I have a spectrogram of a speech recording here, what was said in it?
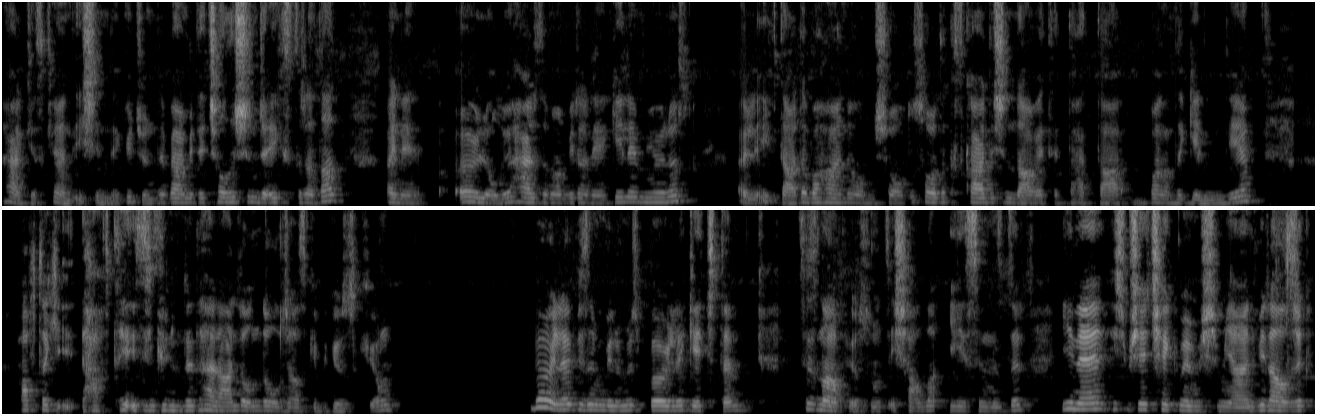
Herkes kendi işinde, gücünde. Ben bir de çalışınca ekstradan hani öyle oluyor. Her zaman bir araya gelemiyoruz. Öyle iftarda bahane olmuş oldu. Sonra da kız kardeşim davet etti hatta bana da gelin diye. Haftaki hafta izin günümde de herhalde onda olacağız gibi gözüküyor. Böyle bizim günümüz böyle geçti. Siz ne yapıyorsunuz? İnşallah iyisinizdir. Yine hiçbir şey çekmemişim yani. Birazcık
